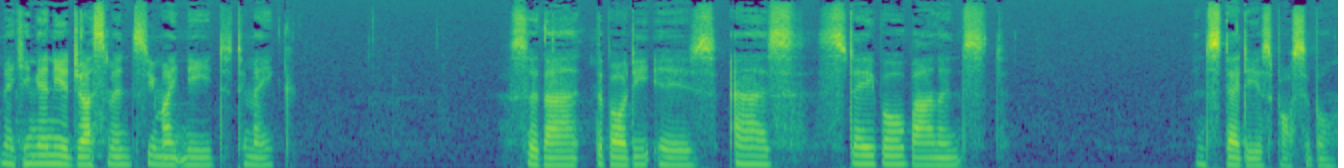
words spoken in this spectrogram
Making any adjustments you might need to make so that the body is as stable, balanced, and steady as possible.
